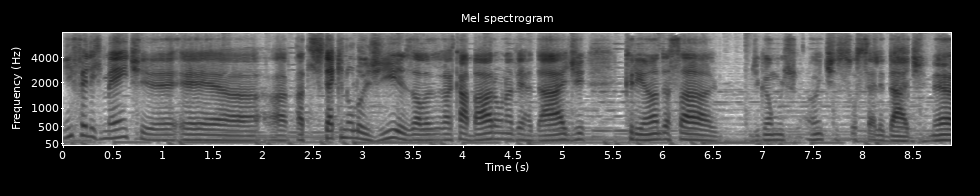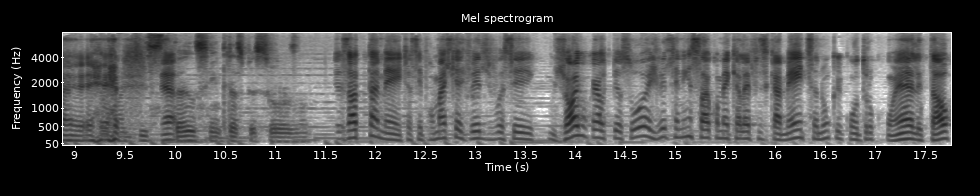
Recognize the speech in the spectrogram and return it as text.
Infelizmente, é, é, a- as tecnologias elas acabaram, na verdade, criando essa, digamos, antissocialidade, né? É, Uma distância entre as pessoas, né? Exatamente, assim, por mais que às vezes você jogue com aquela pessoa, às vezes você nem sabe como é que ela é fisicamente, você nunca encontrou com ela e tal.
